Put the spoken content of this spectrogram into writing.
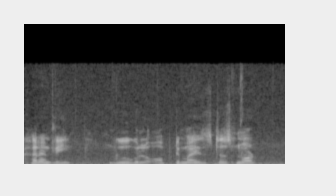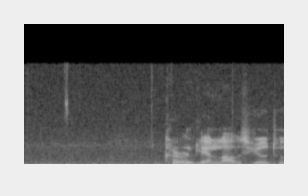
Currently, Google Optimize does not currently allows you to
